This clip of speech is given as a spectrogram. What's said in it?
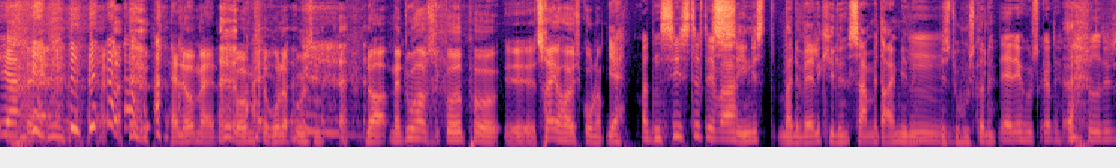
Ja. Hallo, mand. Bum, så ruller bussen. Nå, men du har jo så gået på øh, tre højskoler. Og den sidste, det var... Senest var det Vallekilde sammen med dig, Mille, Mm. hvis du husker det. Ja, det husker det. Tydeligt.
